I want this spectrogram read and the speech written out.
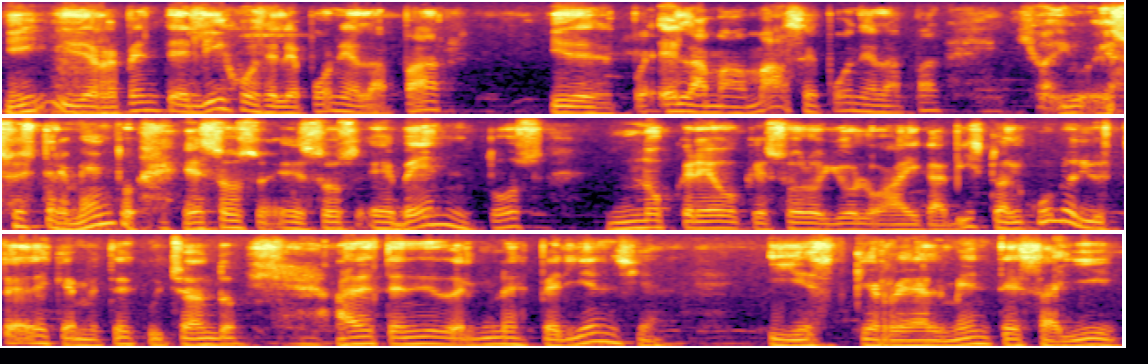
y de repente el hijo se le pone a la par y después la mamá se pone a la par. Yo digo, eso es tremendo. Esos, esos eventos no creo que solo yo los haya visto. Alguno de ustedes que me esté escuchando ha tenido alguna experiencia y es que realmente es allí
